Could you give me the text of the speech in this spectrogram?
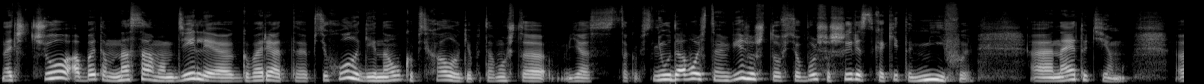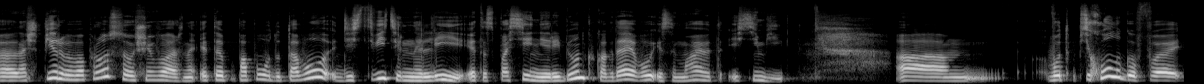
Значит, что об этом на самом деле говорят психологи и наука психология, потому что я с, так, с неудовольствием вижу, что все больше ширятся какие-то мифы на эту тему. Значит, первый вопрос очень важный – это по поводу того, действительно ли это спасение ребенка, когда его изымают из семьи вот психологов э,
